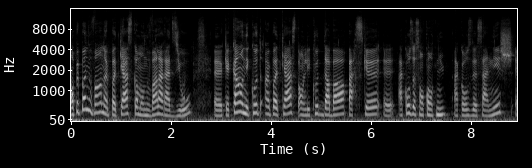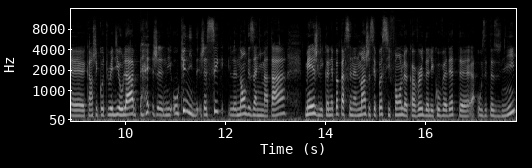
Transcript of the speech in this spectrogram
on peut pas nous vendre un podcast comme on nous vend la radio. Euh, que quand on écoute un podcast, on l'écoute d'abord parce que, euh, à cause de son contenu, à cause de sa niche. Euh, quand j'écoute Radiolab, je n'ai aucune idée. Je sais le nom des animateurs, mais je les connais pas personnellement. Je sais pas s'ils font le cover de l'éco-vedette aux États-Unis.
